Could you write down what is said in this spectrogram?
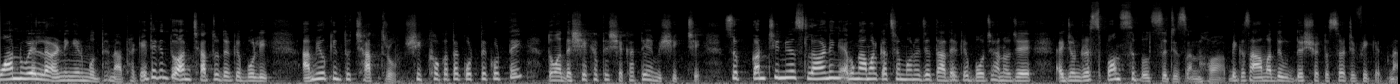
ওয়ান ওয়ে লার্নিং এর মধ্যে না থাকে। এটা কিন্তু আমি ছাত্রদেরকে বলি আমিও কিন্তু ছাত্র। শিক্ষকতা করতে করতেই তোমাদের শেখাতে শেখাতেই আমি শিখছি। সো কন্টিনিউয়াস লার্নিং এবং আমার কাছে মনে হয় যে তাদেরকে বোঝানো যে একজন রেসপন্সিবল সিটিজেন হওয়া বিকজ আমাদের উদ্দেশ্য একটা সার্টিফিকেট না।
